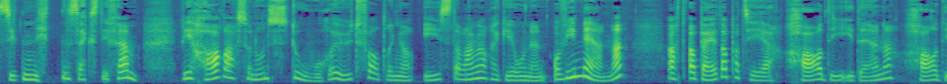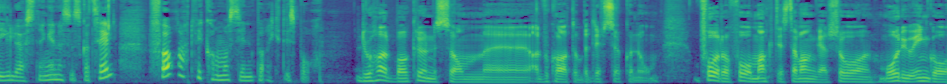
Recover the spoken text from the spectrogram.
siden 1965. Vi har altså noen store utfordringer i Stavanger-regionen. Og vi mener at Arbeiderpartiet har de ideene, har de løsningene som skal til for at vi kommer oss inn på riktig spor. Du har bakgrunn som eh, advokat og bedriftsøkonom. For å få makt i Stavanger, så må du jo inngå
